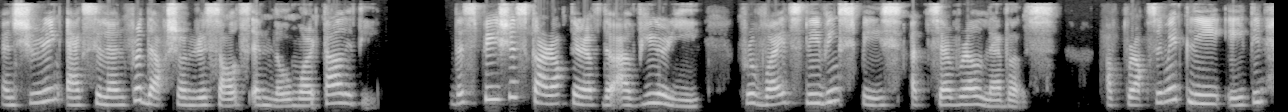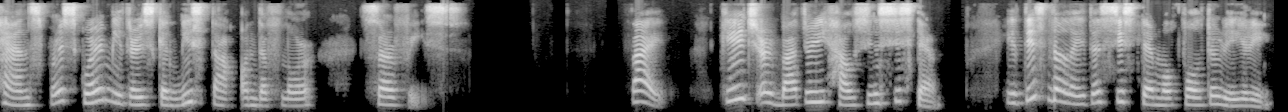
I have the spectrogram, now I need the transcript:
ensuring excellent production results and low mortality. The spacious character of the aviary provides living space at several levels. Approximately 18 hens per square meters can be stocked on the floor surface. 5. Cage or battery housing system. It is the latest system of poultry rearing.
